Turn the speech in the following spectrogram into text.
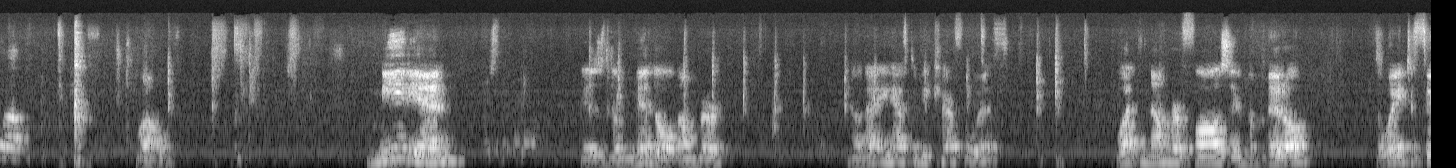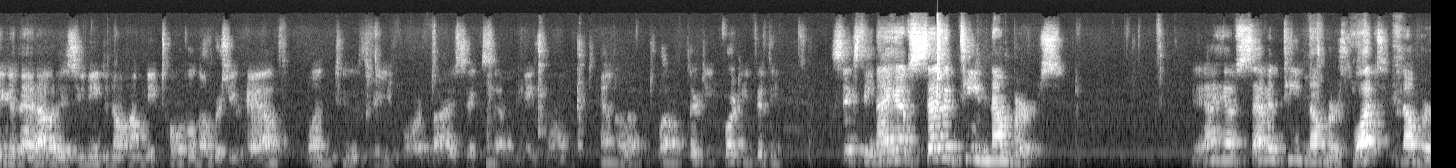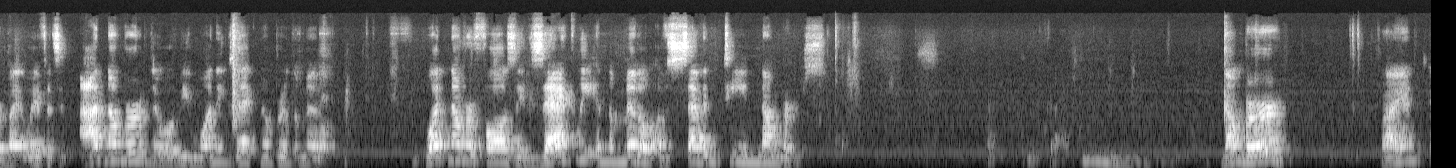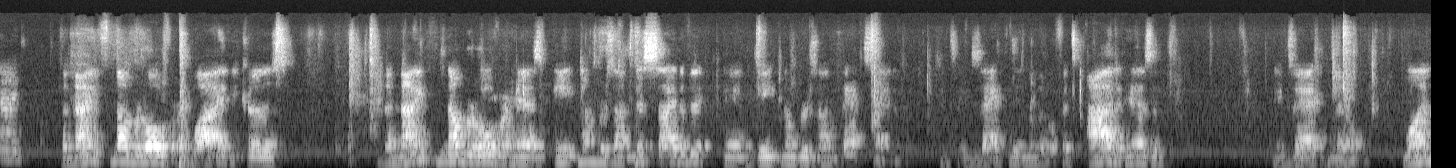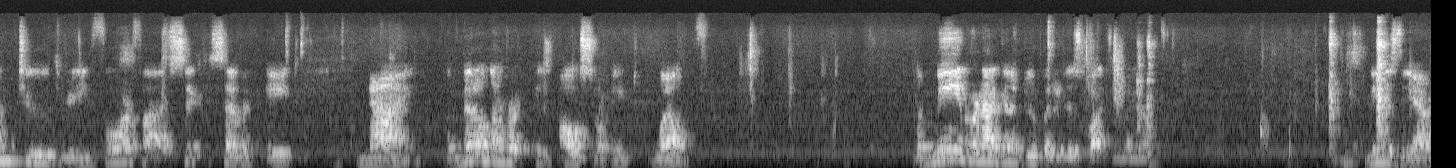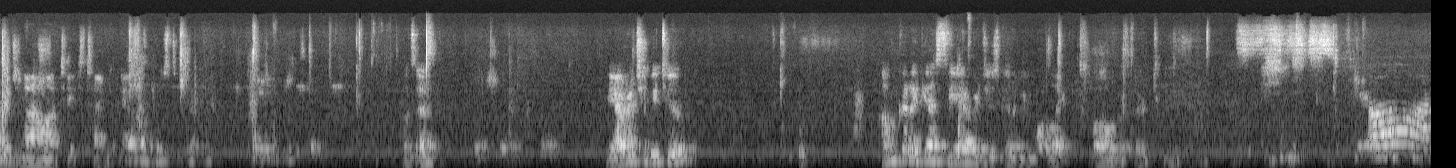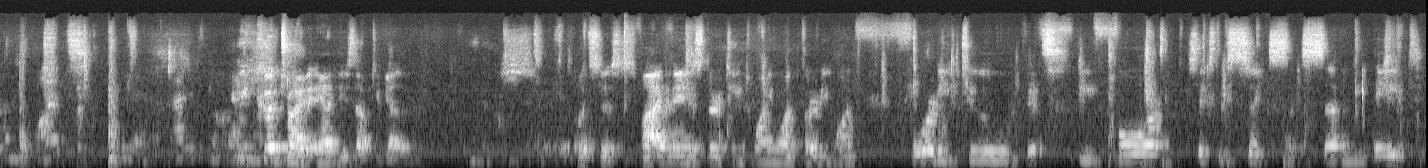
Well, twelve. Median is the middle number. Now that you have to be careful with. What number falls in the middle? The way to figure that out is you need to know how many total numbers you have. One, two, three, four, five, six, seven, eight, nine, ten, eleven, twelve, thirteen, fourteen, fifteen, sixteen. I have seventeen numbers. Yeah, I have seventeen numbers. What number, by the way, if it's an odd number, there will be one exact number in the middle. What number falls exactly in the middle of seventeen numbers? Number, Ryan? Nine. The ninth number over. Why? Because The ninth number over has eight numbers on this side of it and eight numbers on that side of it. It's exactly in the middle. If it's odd, it has an exact middle. One, two, three, four, five, six, seven, eight, nine. The middle number is also a twelve. The mean we're not gonna do, but it is what? Mean is the average, now it takes time to add all those together. What's that? It should be two. The average should be two? I'm gonna guess the average is gonna be more like twelve or thirteen. Oh, um. Yeah, I just think that. We could try to add these up together. What's this? Five and eight is thirteen, twenty-one, thirty-one, forty-two, fifty-four, sixty-six, seventy-eight,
